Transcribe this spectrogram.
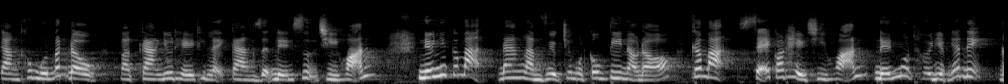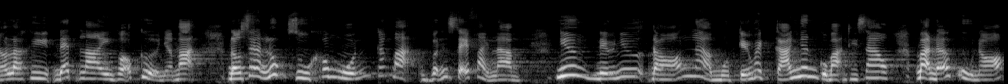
càng không muốn bắt đầu và càng như thế thì lại càng dẫn đến sự trì hoãn. Nếu như các bạn đang làm việc cho một công ty nào đó, các bạn sẽ có thể trì hoãn đến một thời điểm nhất định, đó là khi deadline gõ cửa nhà bạn. Đó sẽ là lúc dù không muốn các bạn vẫn sẽ phải làm. Nhưng nếu như đó là một kế hoạch cá nhân của bạn thì sao? Bạn đã ấp ủ nó,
